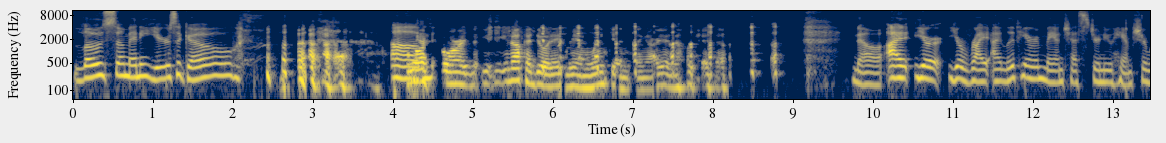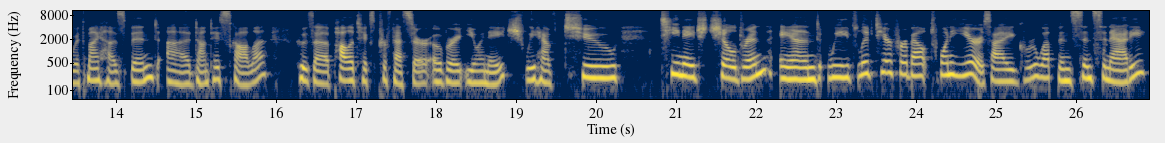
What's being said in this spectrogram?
Lowe's so many years ago. um, or, or, you're not going to do an Abraham Lincoln thing, are you? No, okay. No. No, I you're you're right. I live here in Manchester, New Hampshire, with my husband, uh, Dante Scala, who's a politics professor over at UNH. We have two teenage children, and we've lived here for about 20 years. I grew up in Cincinnati,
